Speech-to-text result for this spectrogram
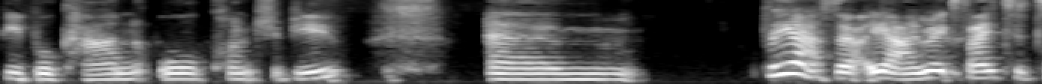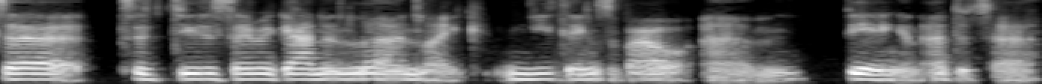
people can all contribute. Um, but yeah, so yeah, I'm excited to to do the same again and learn like new things about um, being an editor.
